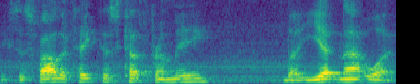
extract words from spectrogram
He says, Father, take this cup from me, but yet not what?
